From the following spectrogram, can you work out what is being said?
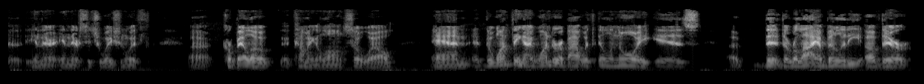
uh, in their in their situation with uh, Curbelo coming along so well. And the one thing I wonder about with Illinois is uh, the the reliability of their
